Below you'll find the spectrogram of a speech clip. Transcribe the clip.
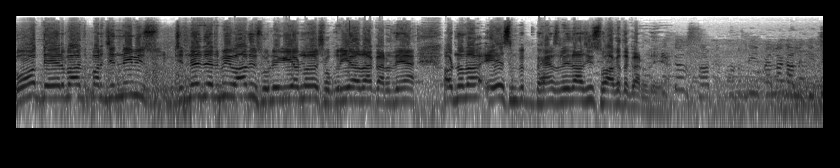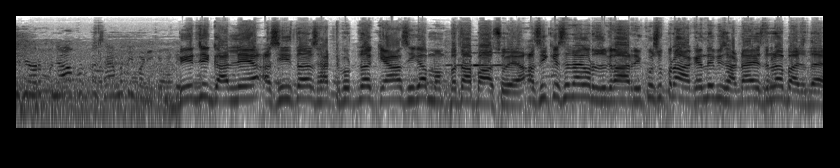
ਬਹੁਤ ਦੇਰ ਬਾਅਦ ਪਰ ਜਿੰਨੀ ਵੀ ਜਿੰਨੇ ਦਿਨ ਵੀ ਬਾਅਦ ਹੀ ਸੁਣੀ ਗਈ ਉਹਨਾਂ ਦਾ ਸ਼ੁਕਰੀਆ ਅਦਾ ਕਰਦੇ ਆ ਉਹਨਾਂ ਦਾ ਇਸ ਫੈਸਲੇ ਦਾ ਅਸੀਂ ਸਵਾਗਤ ਕਰਦੇ ਆ। 60 ਫੁੱਟ ਦੀ ਪਹਿਲਾਂ ਗੱਲ ਕੀਤੀ ਸੀ ਔਰ 50 ਫੁੱਟ ਤੇ ਸਹਿਮਤੀ ਬਣੀ ਕਿਵੇਂ ਵੀਰ ਜੀ ਗੱਲ ਇਹ ਅਸੀਂ ਤਾਂ 60 ਫੁੱਟ ਦਾ ਕਿਹਾ ਸੀਗਾ ਮਤਾ ਪਾਸ ਹੋਇਆ। ਅਸੀਂ ਕਿਸੇ ਦਾ ਰੋਜ਼ਗਾਰ ਨਹੀਂ ਕੁਝ ਭਰਾ ਕਹਿੰਦੇ ਵੀ ਸਾਡਾ ਇਸ ਨਾਲ ਬਚਦਾ।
